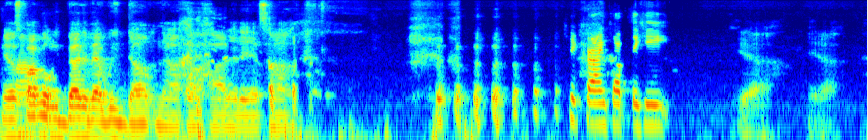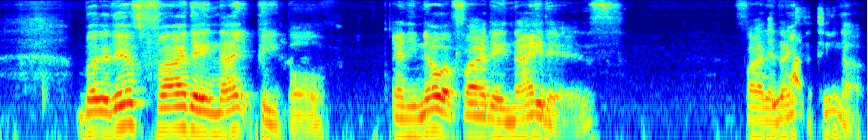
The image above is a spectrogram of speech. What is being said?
Yeah, it's Um, probably better that we don't know how hot it is, huh? To crank up the heat. Yeah, yeah. But it is Friday night, people. And you know what Friday night is? Friday Tune night's the tune up.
